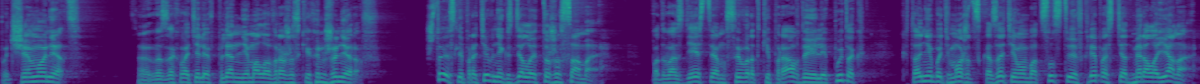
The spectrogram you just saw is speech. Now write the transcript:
«Почему нет? Вы захватили в плен немало вражеских инженеров. Что если противник сделает то же самое? Под воздействием сыворотки правды или пыток кто-нибудь может сказать ему об отсутствии в крепости адмирала Яна?»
